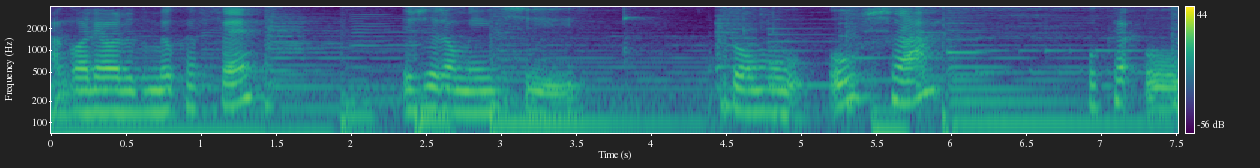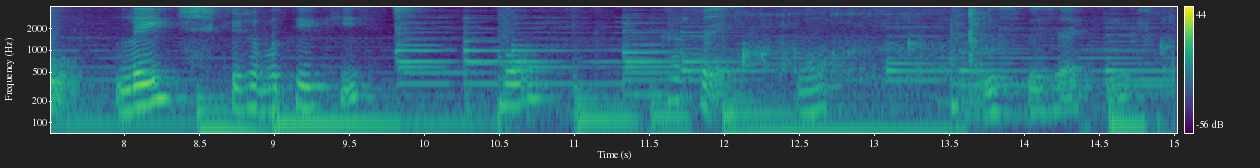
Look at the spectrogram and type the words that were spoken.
Agora é a hora do meu café. Eu geralmente tomo ou chá o, o leite que eu já botei aqui com café. Né? Vou despejar aqui.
